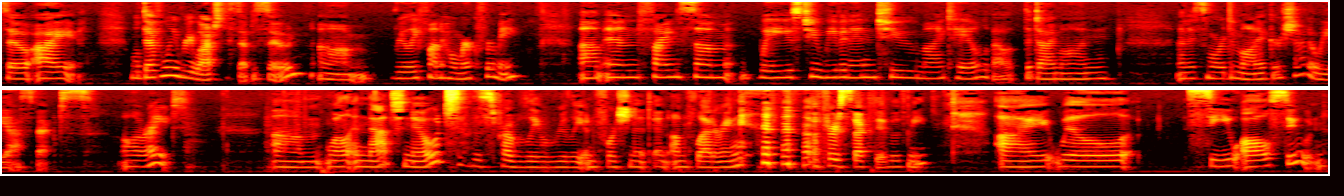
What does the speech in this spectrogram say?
So I will definitely rewatch this episode. Um, really fun homework for me. Um, and find some ways to weave it into my tale about the daimon and its more demonic or shadowy aspects. All right. Um, well, in that note, this is probably a really unfortunate and unflattering perspective of me. I will see you all soon.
